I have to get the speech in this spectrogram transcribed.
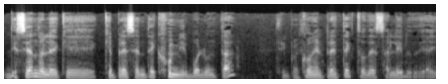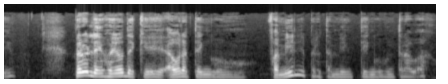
diciéndole que, que presenté con mi voluntad, Sí, pues. con el pretexto de salir de ahí. Pero le dijo yo de que ahora tengo familia, pero también tengo un trabajo.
